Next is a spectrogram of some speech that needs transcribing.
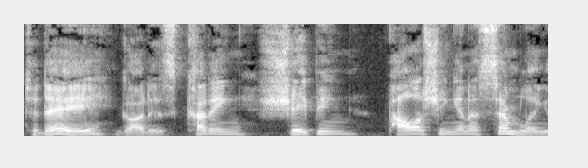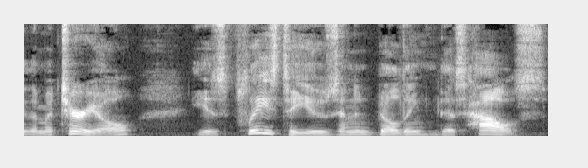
Today, God is cutting, shaping, polishing, and assembling the material he is pleased to use in building this house.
